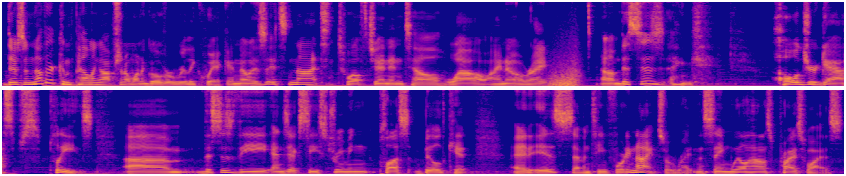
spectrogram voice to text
there's another compelling option I want to go over really quick. And no, it's, it's not 12th gen Intel. Wow, I know, right? Um, this is, hold your gasps, please. Um, this is the NZXT Streaming Plus build kit. It is 1749, so right in the same wheelhouse price wise.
